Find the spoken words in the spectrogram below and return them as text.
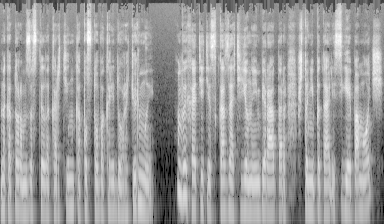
на котором застыла картинка пустого коридора тюрьмы. «Вы хотите сказать, юный император, что не пытались ей помочь?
